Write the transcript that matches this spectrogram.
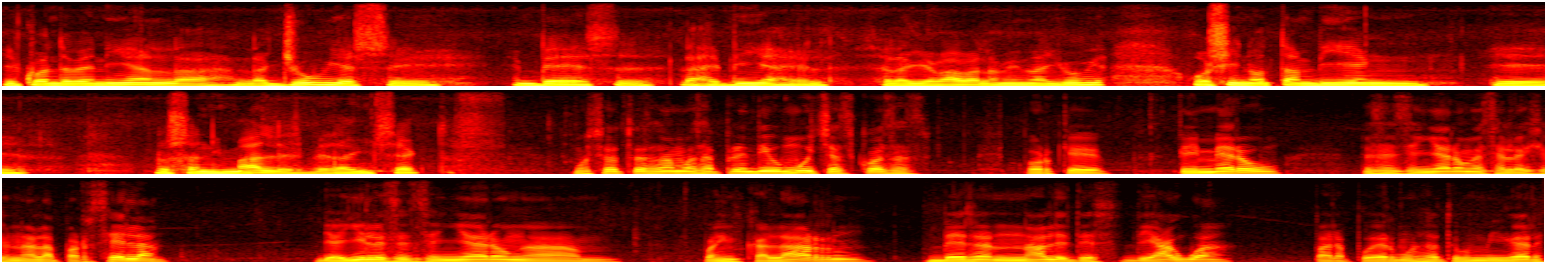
y cuando venían las lluvias, eh, en vez eh, las semillas se las llevaba la misma lluvia, o si no también los animales, ¿verdad? Insectos. Nosotros hemos aprendido muchas cosas porque primero les enseñaron a seleccionar la parcela, de allí les enseñaron a, a encalar, ver anales de agua, para poder nosotros fumigar.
